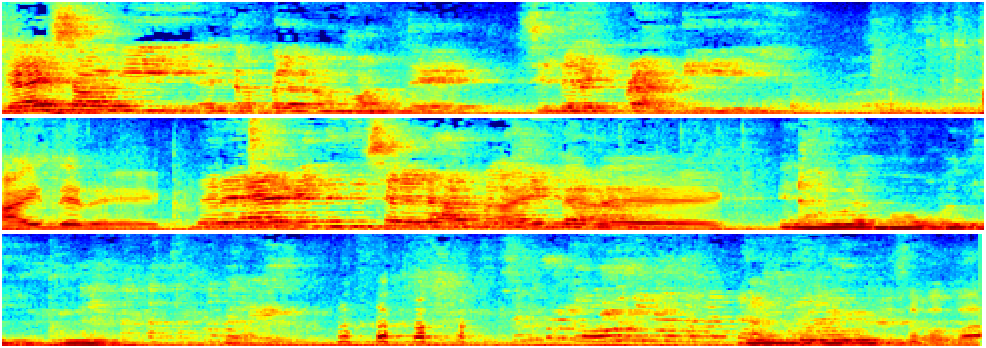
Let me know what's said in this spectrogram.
Guys, sorry, i-interrupt ko lang ng konti. Si Direk Prati. Hi, Direk. Direk, hindi din sila lahat. Hi, Malamig ka. Direk. Iniwan mo ako dito. Saan ba ito? Tinatapat na Dito. ako. Sa baba.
